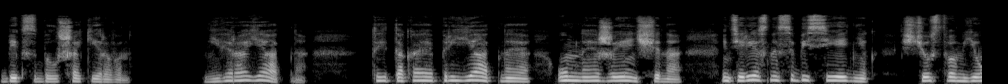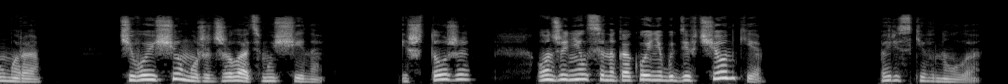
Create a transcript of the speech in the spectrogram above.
Бикс был шокирован. «Невероятно! Ты такая приятная, умная женщина, интересный собеседник, с чувством юмора. Чего еще может желать мужчина?» «И что же?» Он женился на какой-нибудь девчонке?» Пэрис кивнула,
